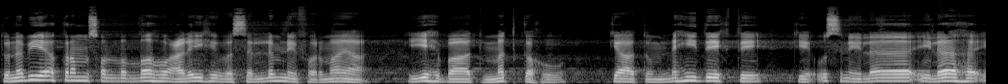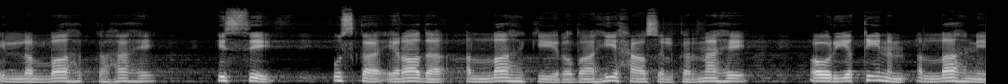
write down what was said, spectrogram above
تو نبی اکرم صلی اللہ علیہ وسلم نے فرمایا، یہ بات مت کہو۔ کیا تم نہیں دیکھتے کہ اس نے لا الہ الا اللہ کہا ہے؟ اس سے اس کا ارادہ اللہ کی رضا ہی حاصل کرنا ہے، اور یقیناً اللہ نے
